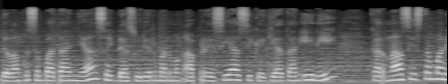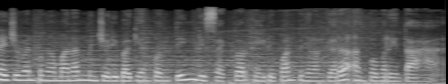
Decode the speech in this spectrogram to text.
Dalam kesempatannya, Sekda Sudirman mengapresiasi kegiatan ini karena sistem manajemen pengamanan menjadi bagian penting di sektor kehidupan penyelenggaraan pemerintahan.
